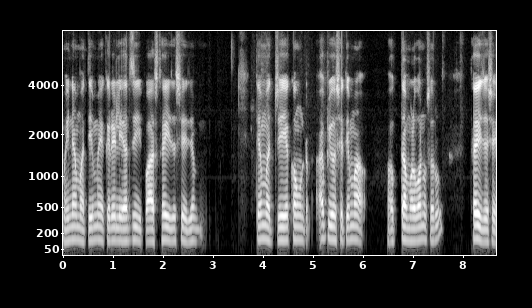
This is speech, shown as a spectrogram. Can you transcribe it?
મહિનામાં તેમણે કરેલી અરજી પાસ થઈ જશે જેમ તેમજ જે એકાઉન્ટ આપ્યો છે તેમાં હપ્તા મળવાનું શરૂ થઈ જશે.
